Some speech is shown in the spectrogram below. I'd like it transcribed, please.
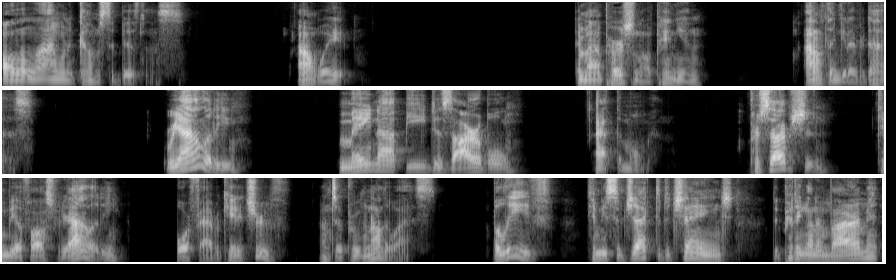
all align when it comes to business? I'll wait. In my personal opinion, I don't think it ever does. Reality may not be desirable at the moment. Perception can be a false reality or fabricated truth until proven otherwise. Belief can be subjected to change depending on environment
